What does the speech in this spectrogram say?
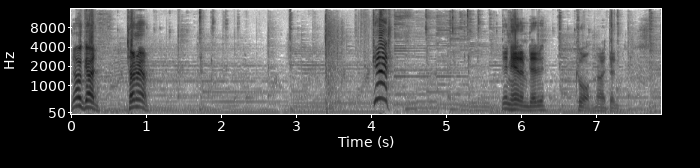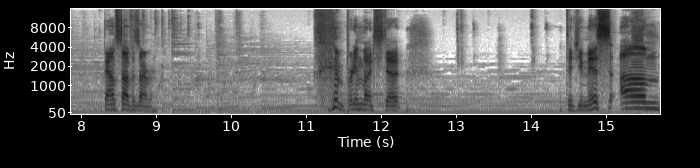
No, God. Turn around. Good. Didn't hit him, did it? Cool. No, it didn't. Bounced off his armor. Pretty much stout. Did you miss? Um,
